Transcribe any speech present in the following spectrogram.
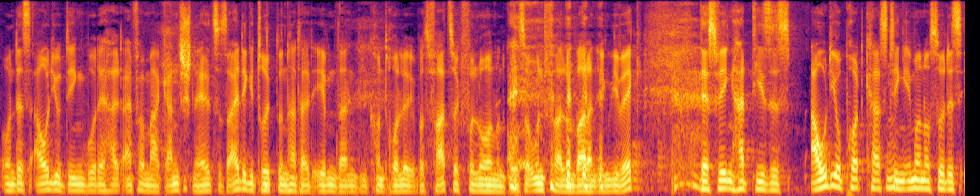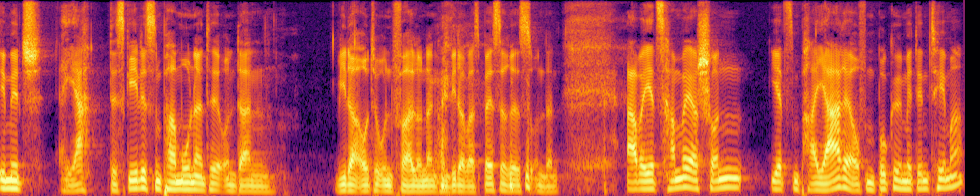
Und das Audio-Ding wurde halt einfach mal ganz schnell zur Seite gedrückt und hat halt eben dann die Kontrolle übers Fahrzeug verloren und großer Unfall und war dann irgendwie weg. Deswegen hat dieses Audio-Podcasting mhm. immer noch so das Image, ja, das geht jetzt ein paar Monate und dann wieder Autounfall und dann kommt wieder was Besseres und dann. Aber jetzt haben wir ja schon jetzt ein paar Jahre auf dem Buckel mit dem Thema.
